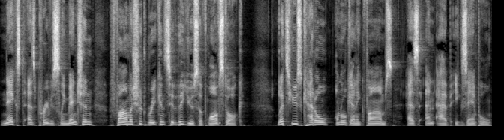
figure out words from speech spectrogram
Next, as previously mentioned, farmers should reconsider the use of livestock. Let's use cattle on organic farms as an ab example.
